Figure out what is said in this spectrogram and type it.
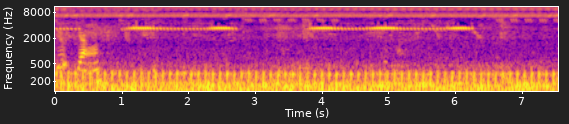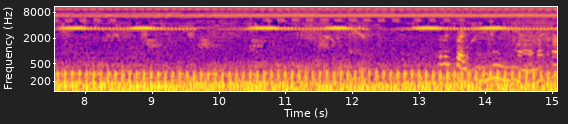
เยอะจัง ไม่ได้ใส่ถุงมือมานะคะ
